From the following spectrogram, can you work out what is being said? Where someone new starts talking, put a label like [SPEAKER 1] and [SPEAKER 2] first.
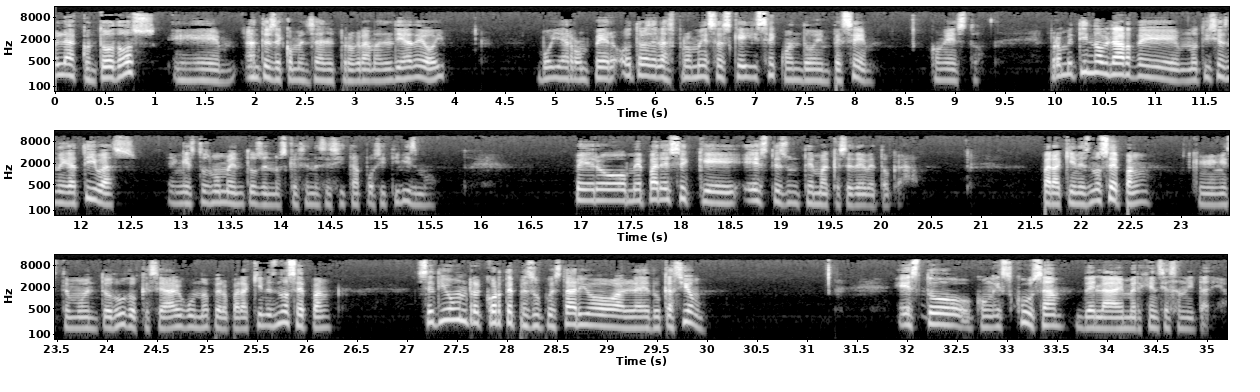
[SPEAKER 1] hola con todos. Eh, antes de comenzar el programa del día de hoy, voy a romper otra de las promesas que hice cuando empecé con esto. Prometí no hablar de noticias negativas en estos momentos en los que se necesita positivismo. Pero me parece que este es un tema que se debe tocar. Para quienes no sepan, que en este momento dudo que sea alguno, pero para quienes no sepan, se dio un recorte presupuestario a la educación. Esto con excusa de la emergencia sanitaria.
